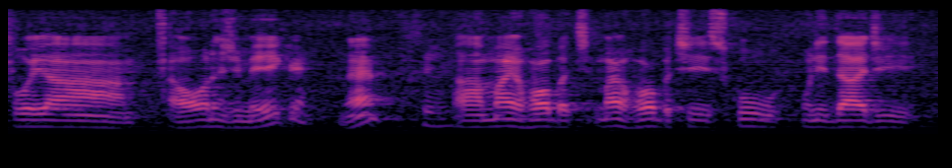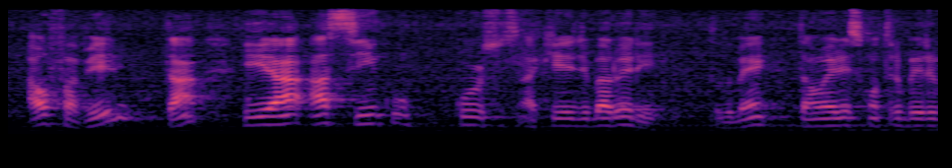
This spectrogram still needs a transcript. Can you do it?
foi a, a Orange Maker, né? Sim. A My Robot, My Robot School Unidade Alphaville, tá? E a A5 Cursos aqui de Barueri, tudo bem? Então eles contribuíram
